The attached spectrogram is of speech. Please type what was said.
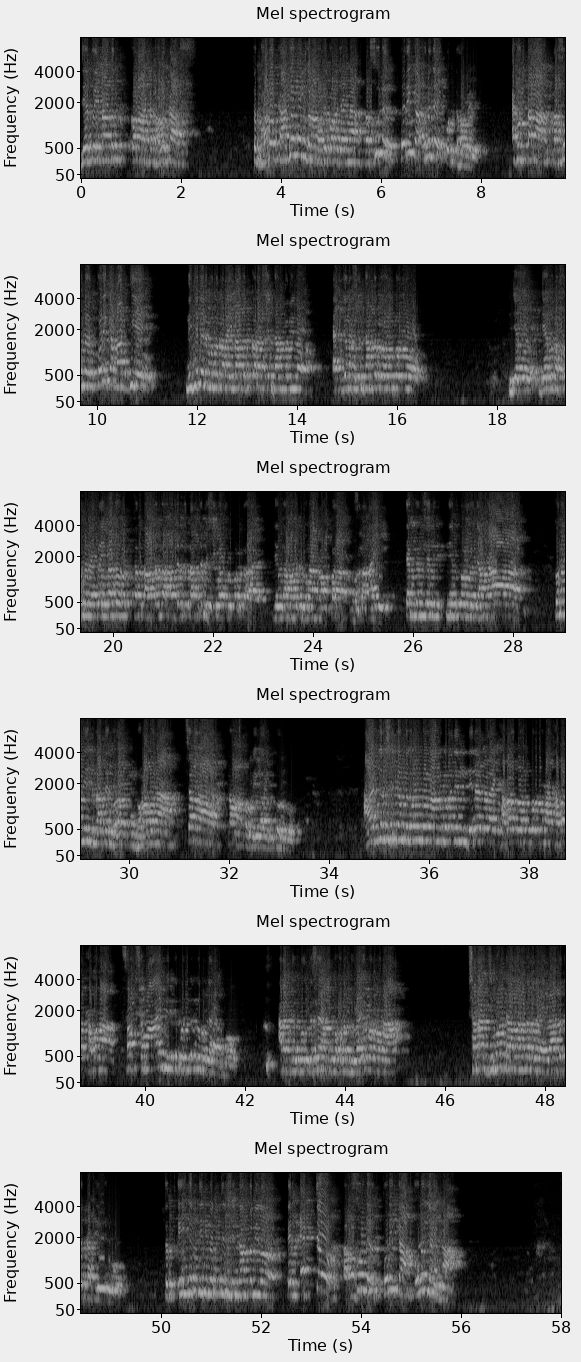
যেহেতু ইবাদত করা একটা ভালো কাজ তো ভালো কাজও মন করা ভাবে করা যায় না। রাসূলের তরিকা অনুযায়ী করতে হবে। এখন তারা রাসূলের তরিকা বাদ দিয়ে নিজেদের মতো তারা ইবাদত করার সিদ্ধান্ত নিল। একজন সিদ্ধান্ত গ্রহণ করল যে যেহেতু রাসূলের এত ইবাদত, তাহলে তাহলে আমাদের তার চেয়ে বেশি ইবাদত করতে হয়। যেহেতু আমাদের গুনাহ মাফ করা ঘোষণা নাই একজন সে নিয়োগ করল যে কোনদিন রাতে ঘুমাবো না সারা নামাজ পড়ব ইবাদত করব। আরেকজন সিদ্ধান্ত গ্রহণ করল, আমি কোনোদিন দিনের বেলায় খাবার গ্রহণ করব না, খাবার খাব না, সব সময় মৃত্যু পর্যন্ত রোজা রাখব। আরেকজন বলতেছে, আমি কখনো করব না, সারা জীবনটা ইবাদতে কাটিয়ে দিব। তো এই যে তিন ব্যক্তির সিদ্ধান্ত নিল, এর একটাও রাসূলের তরিকা অনুযায়ী না।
